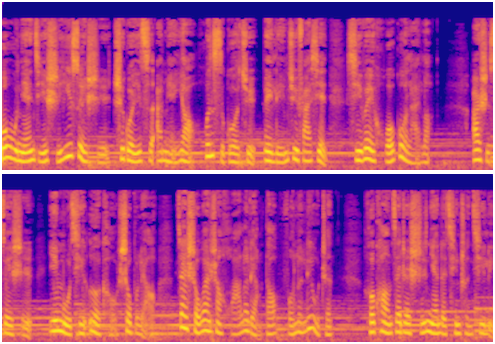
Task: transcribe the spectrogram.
我五年级十一岁时吃过一次安眠药，昏死过去，被邻居发现，洗胃活过来了。二十岁时，因母亲恶口受不了，在手腕上划了两刀，缝了六针。何况在这十年的青春期里，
